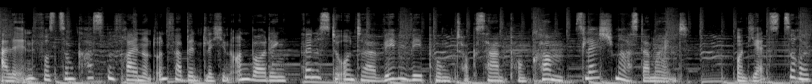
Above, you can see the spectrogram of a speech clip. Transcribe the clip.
Alle Infos zum kostenfreien und unverbindlichen Onboarding findest du unter www.toxan.com/mastermind. Und jetzt zurück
